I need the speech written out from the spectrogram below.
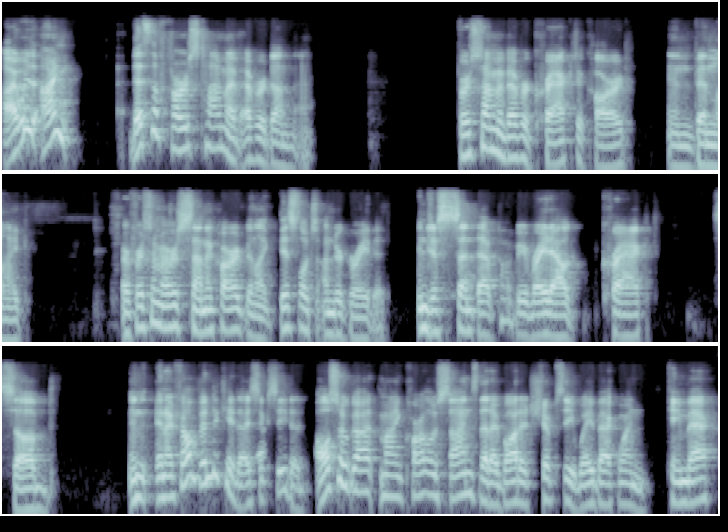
I was, I'm, that's the first time I've ever done that. First time I've ever cracked a card and been like, or first time I ever sent a card, been like, this looks undergraded, and just sent that puppy right out, cracked, subbed. And, and I felt vindicated. I succeeded. Also got my Carlos Sainz that I bought at Shipsy way back when. Came back,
